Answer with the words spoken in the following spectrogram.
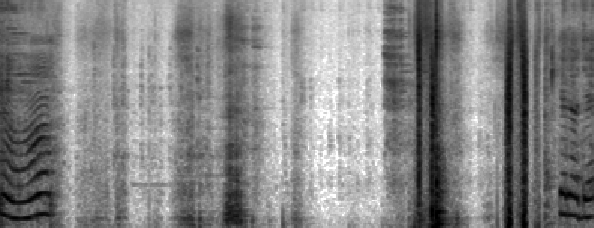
ya. Gel hadi.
